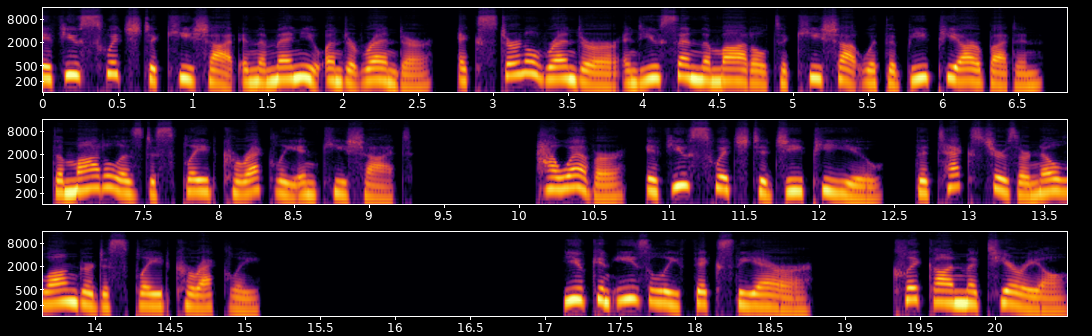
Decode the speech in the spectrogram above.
If you switch to Keyshot in the menu under Render, External Renderer and you send the model to Keyshot with the BPR button, the model is displayed correctly in Keyshot. However, if you switch to GPU, the textures are no longer displayed correctly. You can easily fix the error. Click on Material.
